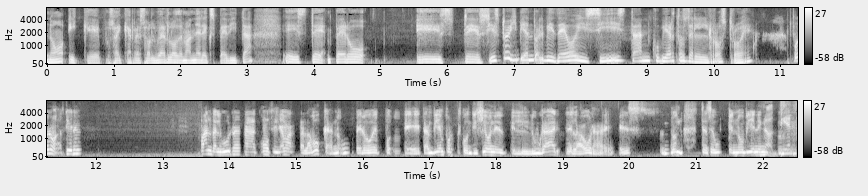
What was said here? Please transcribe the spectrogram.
¿no? Y que pues hay que resolverlo de manera expedita. Este, pero este, sí estoy viendo el video y sí están cubiertos del rostro, ¿eh? Bueno, tienen banda alguna, ¿cómo se llama? Hasta la boca, ¿no? Pero eh, eh, también por las condiciones del lugar y de la hora. ¿eh? Es, no, te aseguro que no vienen. No, tienen,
